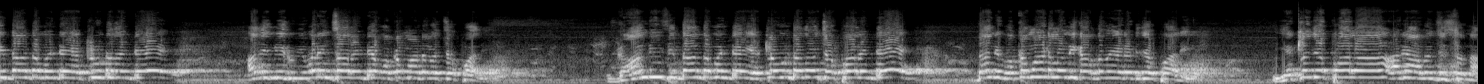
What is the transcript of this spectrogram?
సిద్ధాంతం అంటే ఎట్లుంటుందంటే అది మీకు వివరించాలంటే ఒక మాటలో చెప్పాలి. గాంధీ సిద్ధాంతం అంటే ఎట్లా ఉంటుందో చెప్పాలంటే దాన్ని ఒక మాటలో మీకు అర్థమయ్యేటట్టు చెప్పాలి. ఎట్లా చెప్పాలా అని ఆలోచిస్తున్నా.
